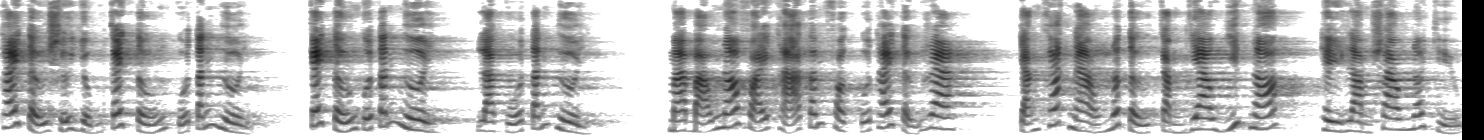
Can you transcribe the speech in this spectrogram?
Thái tử sử dụng cái tưởng của tánh người. Cái tưởng của tánh người là của tánh người. Mà bảo nó phải thả tánh Phật của Thái tử ra. Chẳng khác nào nó tự cầm dao giết nó thì làm sao nó chịu.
